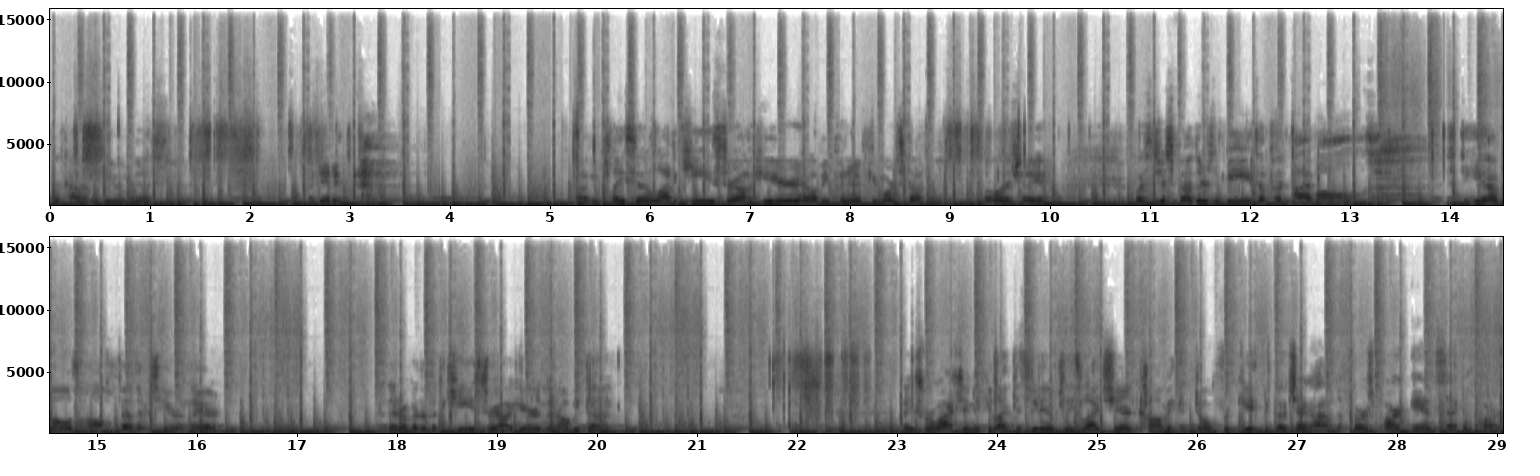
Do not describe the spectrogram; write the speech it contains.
the time doing this. I did it. I'll be placing a lot of keys throughout here and I'll be putting a few more stuff. So I want to show you. But it's just feathers and beads. I put eyeballs. Sticky eyeballs on all the feathers here and there. And then I'm going to put the keys throughout here and then I'll be done. Thanks for watching. If you like this video, please like, share, comment, and don't forget to go check out the first part and second part.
